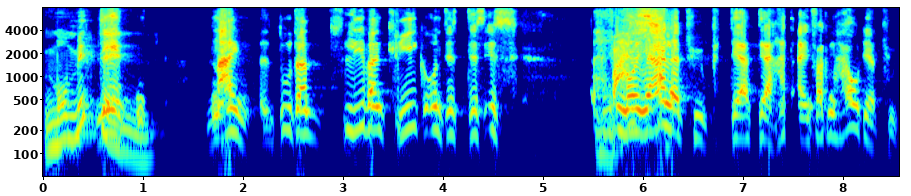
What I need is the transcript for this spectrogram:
Womit denn? Nee, nein, du dann lieber einen Krieg und das, das ist ein loyaler Typ, der, der hat einfach einen Hau, der Typ.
